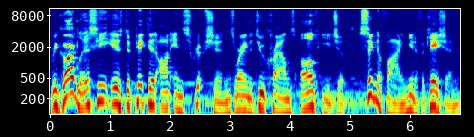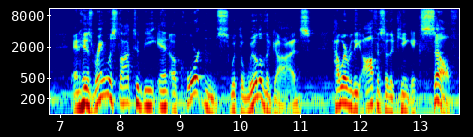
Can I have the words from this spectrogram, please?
Regardless, he is depicted on inscriptions wearing the two crowns of Egypt, signifying unification, and his reign was thought to be in accordance with the will of the gods. However, the office of the king itself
